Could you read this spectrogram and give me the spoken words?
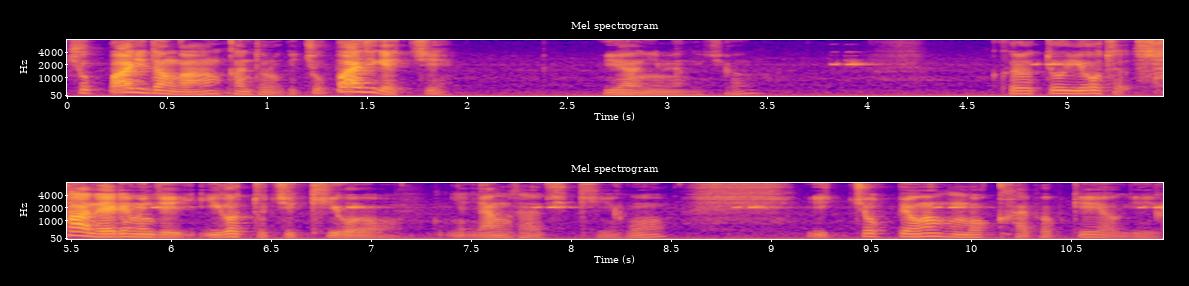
쭉 빠지던가 한 칸 들어오게 쭉 빠지겠지. 이왕이면 그죠? 그리고 또 이것도 사 내리면 이제 이것도 지키고 양사 지키고 이쪽 병은 뭐 가볍게 여기고.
